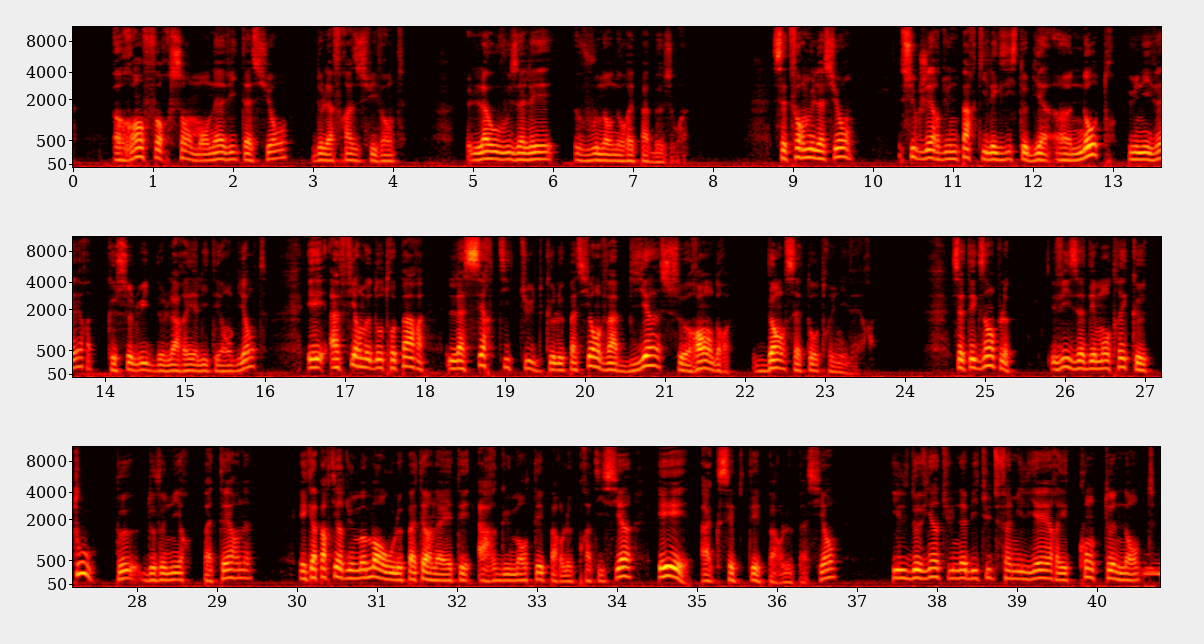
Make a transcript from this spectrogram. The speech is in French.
renforçant mon invitation de la phrase suivante Là où vous allez, vous n'en aurez pas besoin. Cette formulation suggère d'une part qu'il existe bien un autre univers que celui de la réalité ambiante, et affirme d'autre part la certitude que le patient va bien se rendre dans cet autre univers. Cet exemple vise à démontrer que tout peut devenir paterne et qu'à partir du moment où le pattern a été argumenté par le praticien et accepté par le patient, il devient une habitude familière et contenante,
